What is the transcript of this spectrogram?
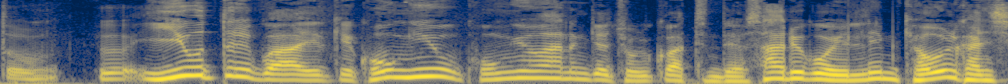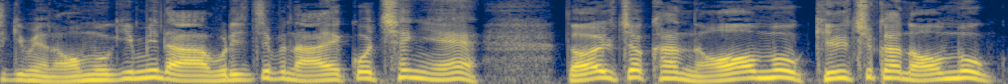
또그 이웃들과 이렇게 공유 공유하는 게 좋을 것 같은데요. 4651님 겨울 간식이면 어묵입니다. 우리 집은 아예 꼬챙이에 널쩍한 어묵, 길쭉한 어묵,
